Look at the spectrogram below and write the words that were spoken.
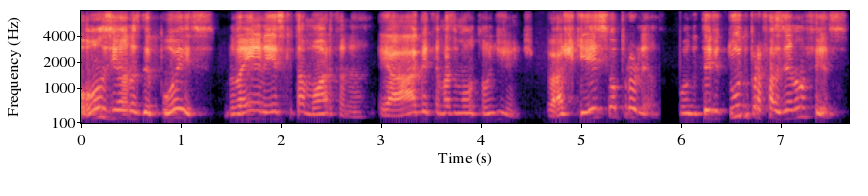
11 anos depois, não é a Inês que está morta, né? É a Água e tem mais um montão de gente. Eu acho que esse é o problema. Quando teve tudo para fazer, não fez.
